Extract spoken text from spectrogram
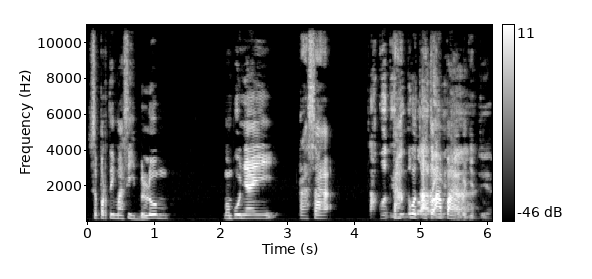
seperti masih belum mempunyai rasa. Takut gitu Takut atau lari. apa Nah, begitu. Iya,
